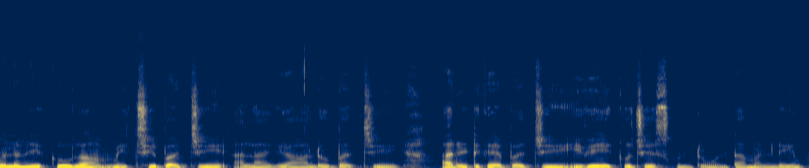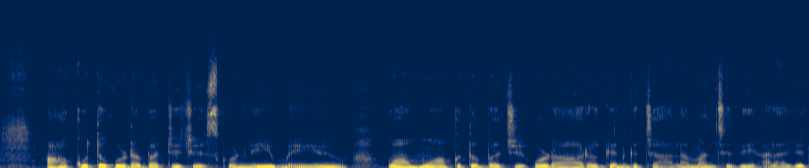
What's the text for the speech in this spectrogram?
మనం ఎక్కువగా మిర్చి బజ్జీ అలాగే ఆలు బజ్జీ అరటికాయ బజ్జీ ఇవే ఎక్కువ చేసుకుంటూ ఉంటామండి. ఆకుతో కూడా బజ్జీ చేసుకోండి. ఈ వాము ఆకుతో బజ్జీ కూడా ఆరోగ్యానికి చాలా మంచిది అలాగే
